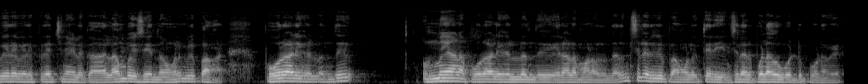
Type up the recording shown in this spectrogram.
வேறு வேறு பிரச்சனைகளுக்காக எல்லாம் போய் சேர்ந்தவங்களும் இருப்பாங்க. போராளிகள் வந்து உண்மையான போராளிகள் வந்து ஏராளமானவர் இருந்தாலும் சிலர் இருப்பாங்க. அவங்களுக்கு தெரியும் சிலர் பிளவுபட்டு போனவர்.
